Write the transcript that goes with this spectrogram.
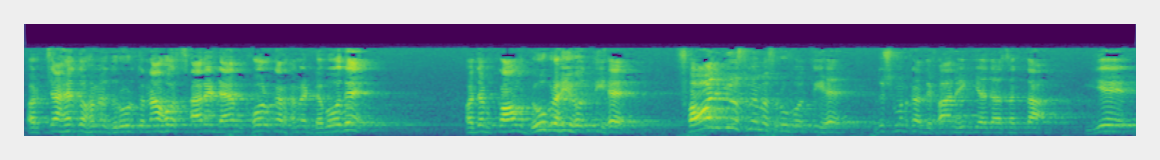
اور چاہے تو ہمیں ضرورت نہ ہو سارے ڈیم کھول کر ہمیں ڈبو دیں۔ اور جب قوم ڈوب رہی ہوتی ہے، فوج بھی اس میں مصروف ہوتی ہے۔ دشمن کا دفاع نہیں کیا جا سکتا۔ یہ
